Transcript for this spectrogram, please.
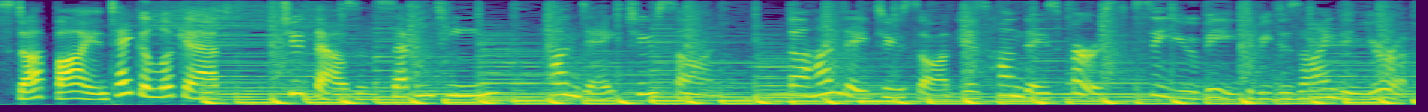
Stop by and take a look at 2017 Hyundai Tucson. The Hyundai Tucson is Hyundai's first CUV to be designed in Europe.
